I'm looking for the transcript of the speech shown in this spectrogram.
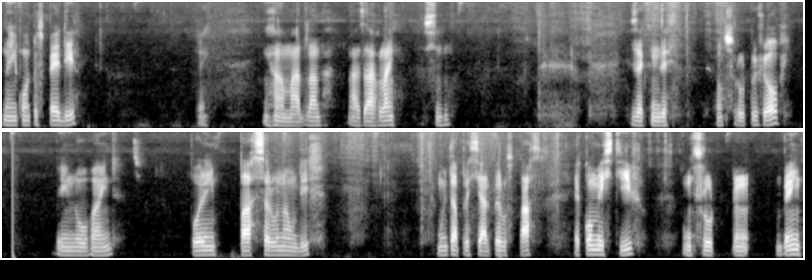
nem encontra os pés dele. Enramado lá nas árvores lá em cima. Esses aqui ainda são frutos jovens, bem novo ainda. Porém, pássaro não deixa. Muito apreciado pelos pássaros. É comestível, um fruto hum, bem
